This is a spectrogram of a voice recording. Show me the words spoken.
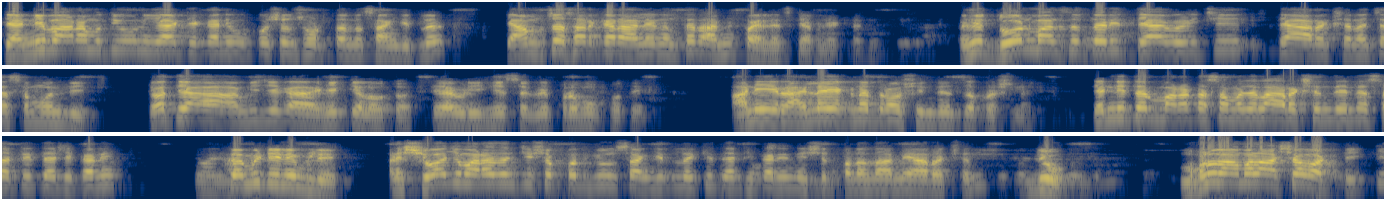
त्यांनी बारामती येऊन या ठिकाणी उपोषण सोडताना सांगितलं की आमचं सरकार आल्यानंतर आम्ही पहिल्याच कॅबिनेटला देऊ. हे दोन माणसं तरी त्यावेळीची त्या आरक्षणाच्या संबंधी किंवा त्या आम्ही जे हे केलं होतं त्यावेळी हे सगळे प्रमुख होते. आणि राहिला एकनाथराव शिंदेचा प्रश्न. त्यांनी तर मराठा समाजाला आरक्षण देण्यासाठी त्या ठिकाणी कमिटी नेमली. आणि शिवाजी महाराजांची शपथ घेऊन सांगितलं की त्या ठिकाणी निश्चितपणानं आम्ही आरक्षण देऊ. म्हणून आम्हाला आशा वाटते की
